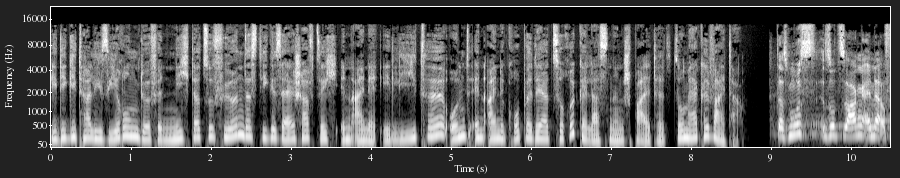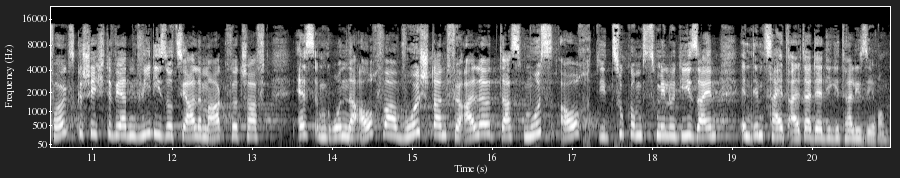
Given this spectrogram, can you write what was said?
die Digitalisierung dürfe nicht dazu führen, dass die Gesellschaft sich in eine Elite und in eine Gruppe der Zurückgelassenen spaltet, so Merkel weiter. Das muss sozusagen eine Erfolgsgeschichte werden, wie die soziale Marktwirtschaft es im Grunde auch war. Wohlstand für alle, das muss auch die Zukunftsmelodie sein in dem Zeitalter der Digitalisierung.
